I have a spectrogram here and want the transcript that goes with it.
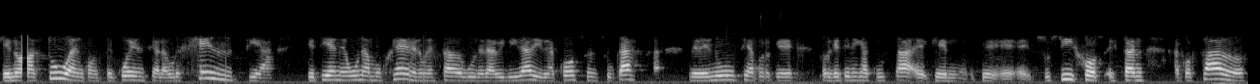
que no actúa en consecuencia, la urgencia que tiene una mujer en un estado de vulnerabilidad y de acoso en su casa, de denuncia porque porque tiene que acusar eh, que, eh, sus hijos están acosados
